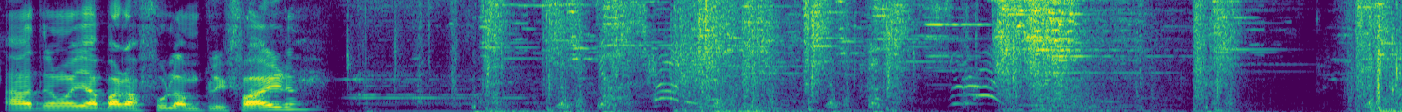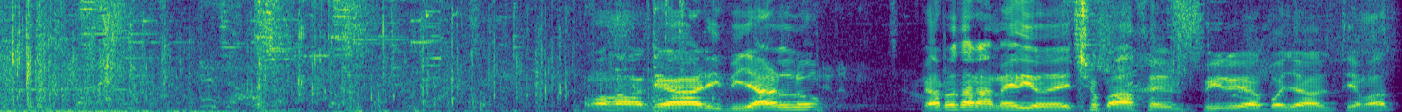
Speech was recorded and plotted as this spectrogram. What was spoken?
Ahora tenemos ya para full amplifier. Vamos a quedar y pillarlo. Voy a rotar a medio, de hecho, para hacer el piro y apoyar al Tiamat.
